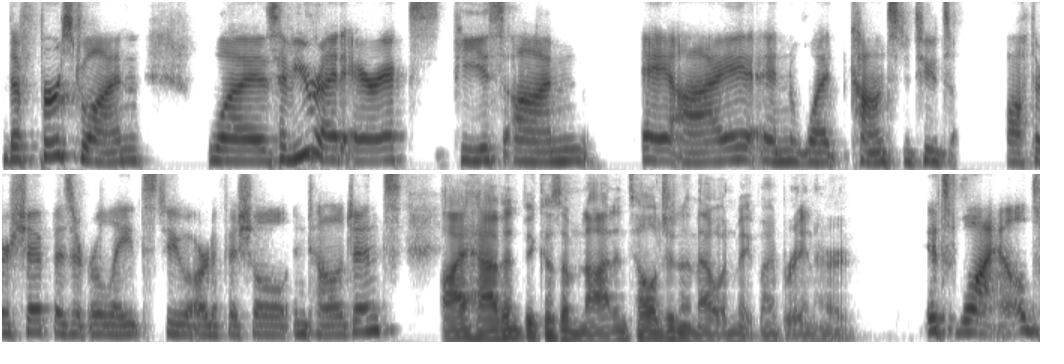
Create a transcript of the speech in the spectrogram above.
the first one was Have you read Eric's piece on AI and what constitutes authorship as it relates to artificial intelligence. I haven't because I'm not intelligent and that would make my brain hurt. It's wild.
